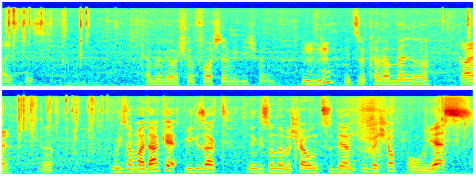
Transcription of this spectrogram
heißt es. Kann mir glaube ich schon vorstellen, wie die schmecken. Mhm. Mit so Karamell, ne? Geil. Übrigens nochmal danke. Wie gesagt, Link ist in der Beschreibung zu deren eBay-Shop. Oh yes!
